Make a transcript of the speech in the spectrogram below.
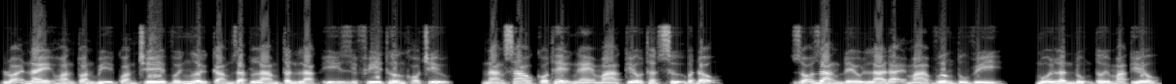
Loại này hoàn toàn bị quản chế với người cảm giác làm tần lạc y phi thường khó chịu, nàng sao có thể nghe ma kiêu thật sự bất động. Rõ ràng đều là đại ma vương tu vi, mỗi lần đụng tới ma kiêu,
